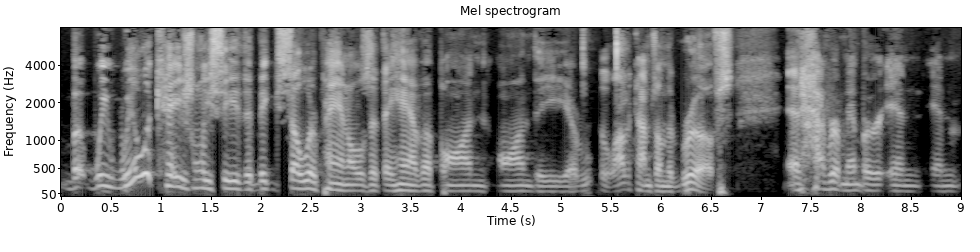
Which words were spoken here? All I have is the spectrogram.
but we will occasionally see the big solar panels that they have up on on the uh, a lot of times on the roofs and I remember in in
